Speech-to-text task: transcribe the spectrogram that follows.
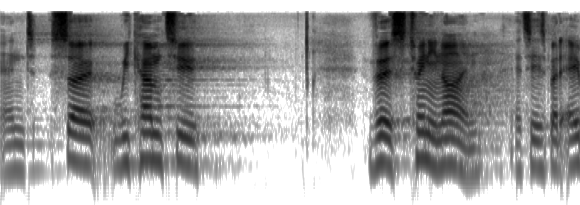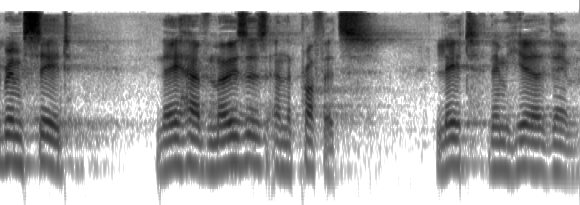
And so we come to verse 29. It says, But Abram said, They have Moses and the prophets. Let them hear them.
